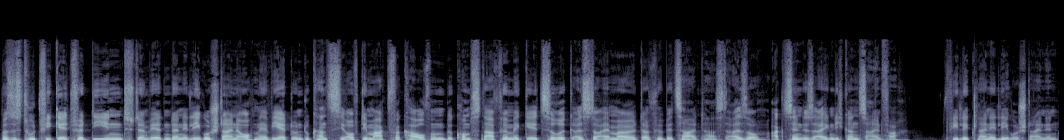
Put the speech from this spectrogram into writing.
was es tut, viel Geld verdient, dann werden deine Lego-Steine auch mehr wert und du kannst sie auf dem Markt verkaufen und bekommst dafür mehr Geld zurück, als du einmal dafür bezahlt hast. Also Aktien ist eigentlich ganz einfach. Viele kleine Lego-Steine.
